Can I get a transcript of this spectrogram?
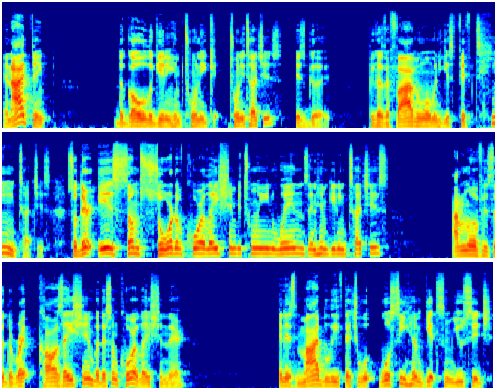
And I think the goal of getting him 20, 20 touches is good because they're five and one when he gets 15 touches. So there is some sort of correlation between wins and him getting touches. I don't know if it's a direct causation, but there's some correlation there. And it's my belief that you will, we'll see him get some usage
